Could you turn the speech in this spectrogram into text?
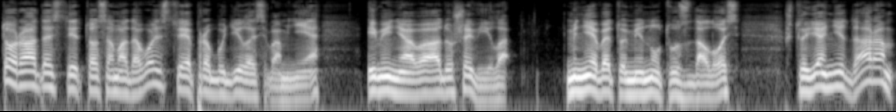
то радости, то самодовольствия пробудилось во мне и меня воодушевило. Мне в эту минуту сдалось, что я недаром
